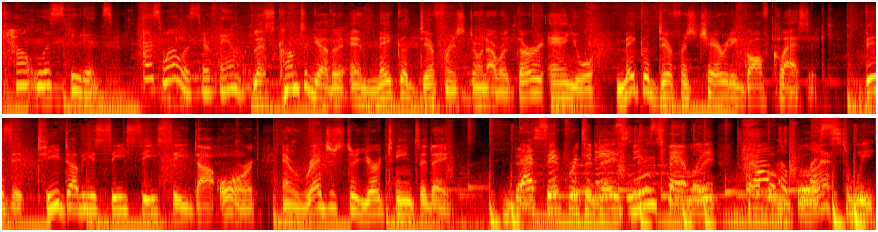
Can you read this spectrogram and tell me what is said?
countless students as well as their families. Let's come together and make a difference during our third annual Make a Difference Charity Golf Classic. Visit twccc.org and register your team today. That's, That's it for today's, today's news, family. Have, have a blessed week.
